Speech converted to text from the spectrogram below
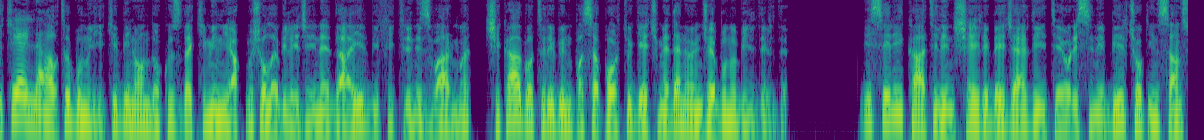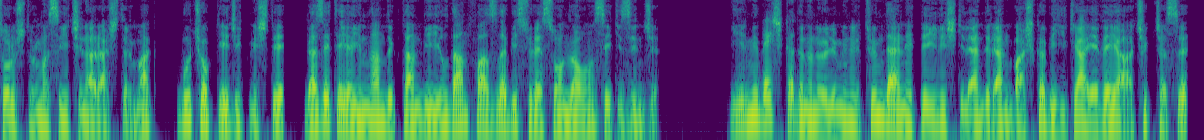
256 bunu 2019'da kimin yapmış olabileceğine dair bir fikriniz var mı? Chicago Tribune pasaportu geçmeden önce bunu bildirdi. Bir seri katilin şehri becerdiği teorisini birçok insan soruşturması için araştırmak, bu çok gecikmişti, gazete yayınlandıktan bir yıldan fazla bir süre sonra 18. 25 kadının ölümünü tüm dernekle ilişkilendiren başka bir hikaye veya açıkçası,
